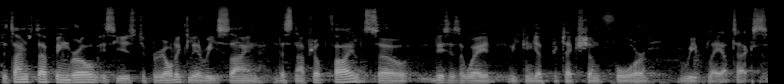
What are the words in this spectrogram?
The timestamping role is used to periodically reassign the snapshot file, so this is a way we can get protection for replay attacks.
